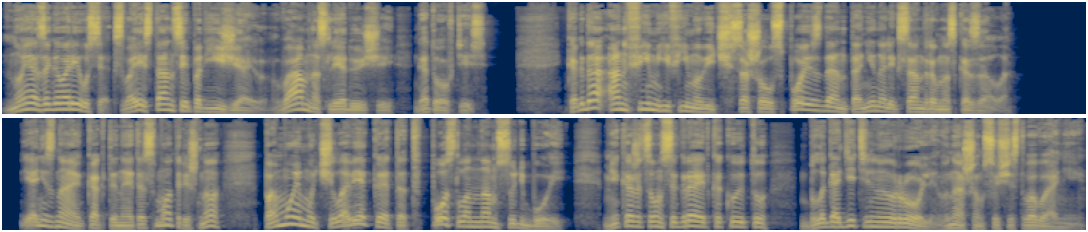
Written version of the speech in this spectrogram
Но я заговорился, к своей станции подъезжаю, вам на следующий, готовьтесь. Когда Анфим Ефимович сошел с поезда, Антонина Александровна сказала. «Я не знаю, как ты на это смотришь, но, по-моему, человек этот послан нам судьбой. Мне кажется, он сыграет какую-то благодетельную роль в нашем существовании».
